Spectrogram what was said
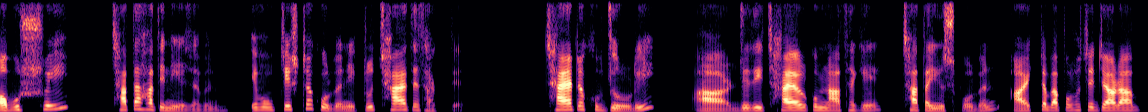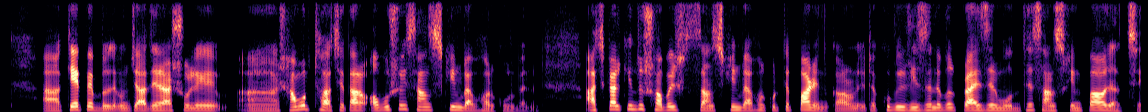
অবশ্যই ছাতা হাতে নিয়ে যাবেন এবং চেষ্টা করবেন একটু ছায়াতে থাকতে। ছায়াটা খুব জরুরি। আর যদি ছায়া ওরকম না থাকে, ছাতা ইউজ করবেন। আরেকটা ব্যাপার হচ্ছে যারা ক্যাপেবল এবং যাদের আসলে সামর্থ্য আছে তারা অবশ্যই সানস্ক্রিন ব্যবহার করবেন। আজকাল কিন্তু সবাই সানস্ক্রিন ব্যবহার করতে পারেন। কারণ এটা খুবই রিজনেবল প্রাইস এর মধ্যে সানস্ক্রিন পাওয়া যাচ্ছে।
